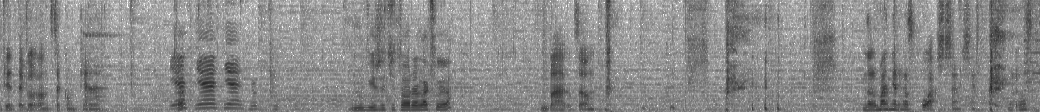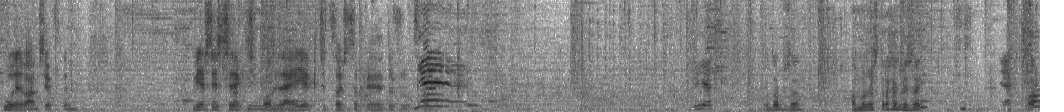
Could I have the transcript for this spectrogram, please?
Lubię te gorące kąpiele. nie, nie, nie. No. Mówisz, że ci to relaksuje? Bardzo. Normalnie rozpłaszczam się. Rozpływam się w tym. Wiesz, jeszcze jakiś olejek czy coś sobie dorzucam. Nie! Żyjesz? To dobrze. A możesz trochę wyżej? Nie. O!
